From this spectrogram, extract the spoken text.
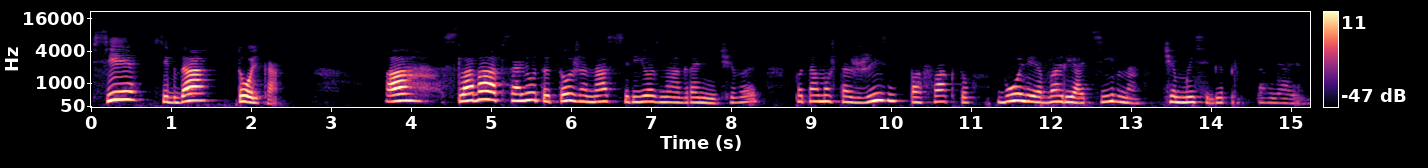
все, всегда, только. А слова абсолюты тоже нас серьезно ограничивают, потому что жизнь по факту более вариативна, чем мы себе представляем.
